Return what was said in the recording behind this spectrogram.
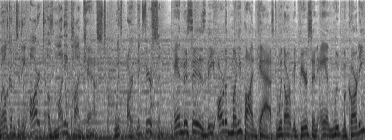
Welcome to the Art of Money podcast with Art McPherson. And this is the Art of Money podcast with Art McPherson and Luke McCarty,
